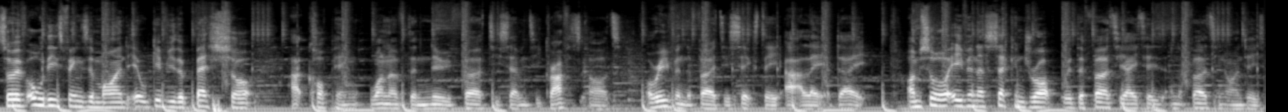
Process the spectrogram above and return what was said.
So with all these things in mind, it will give you the best shot at copying one of the new 3070 graphics cards or even the 3060 at a later date. I'm sure even a second drop with the 3080s and the 3090s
